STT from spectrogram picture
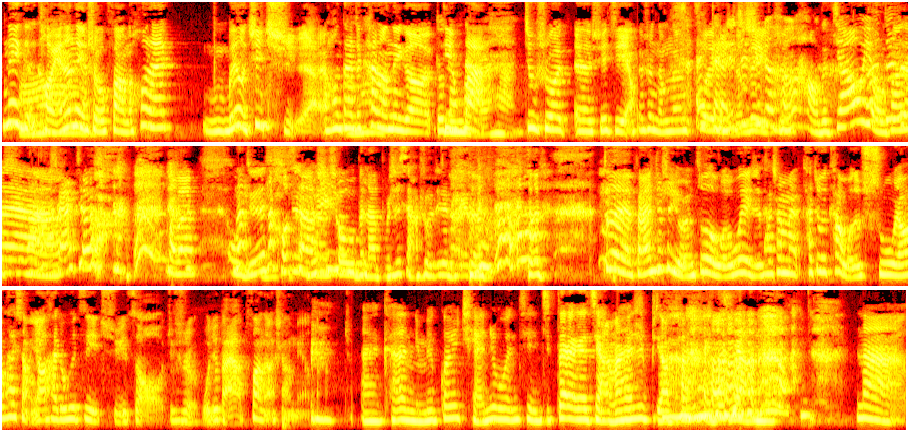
那个考研的那个时候放的，后来没有去取，然后大家看到那个电话就说呃学姐，他说能不能坐一下感觉这是个很好的交友方式啊，啥交友？好吧，我觉得那好惨。我跟你说，我本来不是想说这个点的。对，反正就是有人坐了我的位置，他上面他就会看我的书，然后他想要他就会自己取走，就是我就把它放到上面了。哎，看你们关于钱这个问题，就大概讲了还是比较宽泛讲的。那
